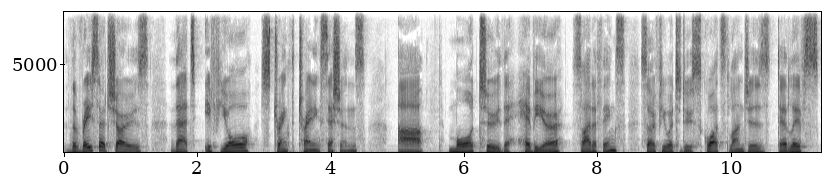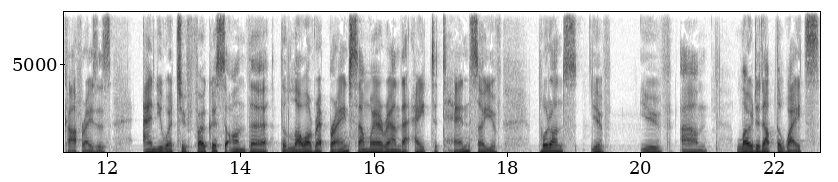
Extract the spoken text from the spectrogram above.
the research shows that if your strength training sessions are more to the heavier side of things. So if you were to do squats, lunges, deadlifts, calf raises, and you were to focus on the the lower rep range, somewhere around the eight to ten. So you've put on you've you've um, loaded up the weights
